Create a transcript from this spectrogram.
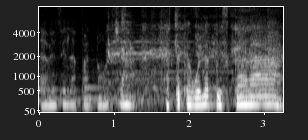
Lávense la panocha. Hasta que huela pescada.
